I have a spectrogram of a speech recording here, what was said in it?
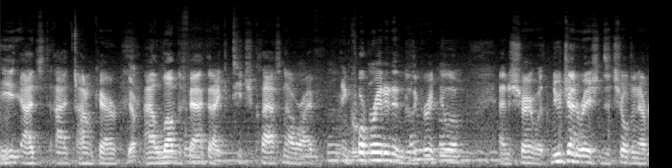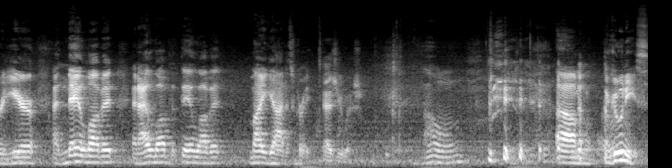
He- I, just- I, I don't care. Yep. I love the fact that I can teach a class now where I've incorporated it into the curriculum and share it with new generations of children every year, and they love it, and I love that they love it. My God, it's great. As you wish. Oh. Um, the Goonies.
